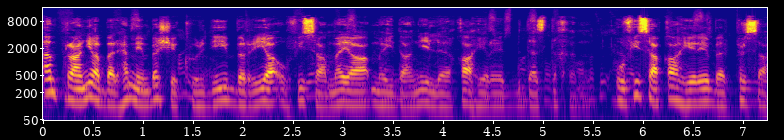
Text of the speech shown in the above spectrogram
ئەم پرانیا بەرهەمێن بەشی کوردی بڕیا ئۆفیسامەیە مەدانی لە قاهێرێت بدەست دخن. ئۆفیسا قاهێرێ بەرپرسا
